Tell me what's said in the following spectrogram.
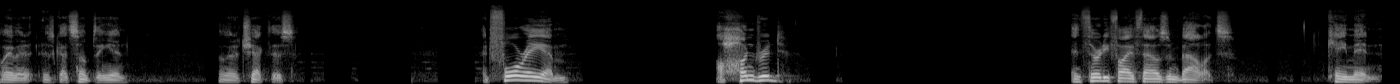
Wait a minute, it's got something in. I'm going to check this. At 4 a.m., 135,000 ballots came in.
